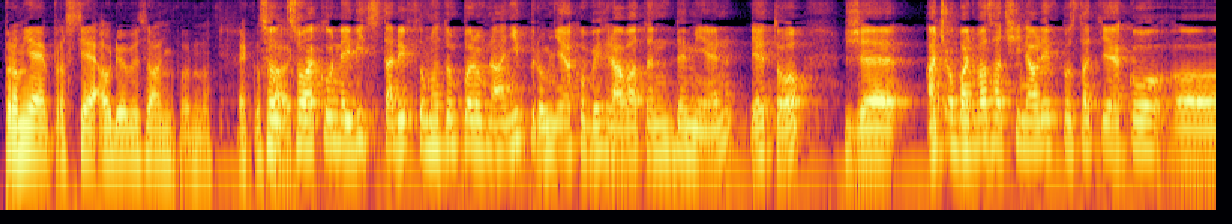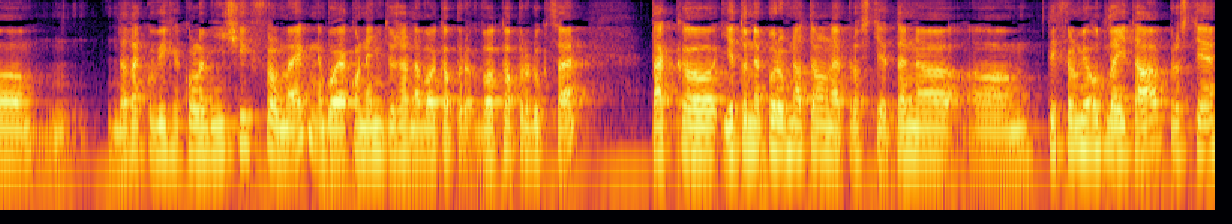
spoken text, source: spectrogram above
pro mě je prostě audiovizuální porno. Jako Co, fakt. co jako nejvíc tady v tomhle porovnání pro mě jako vyhrává ten Demien, je to, že ač oba dva začínali v podstatě jako uh, na takových jako levnějších filmech, nebo jako není to žádná velká, pro, velká produkce, tak uh, je to neporovnatelné prostě. Ten, uh, ty filmy od Lejta prostě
